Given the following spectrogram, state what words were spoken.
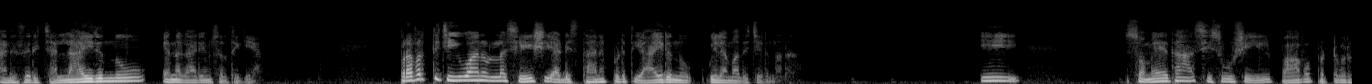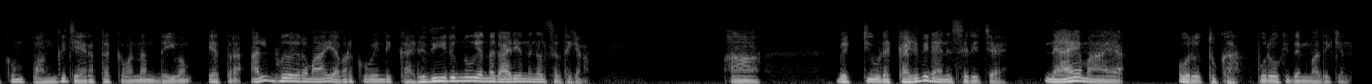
അനുസരിച്ചല്ലായിരുന്നു എന്ന കാര്യം ശ്രദ്ധിക്കുക. പ്രവൃത്തി ചെയ്യുവാനുള്ള ശേഷി അടിസ്ഥാനപ്പെടുത്തിയായിരുന്നു വിലമതിച്ചിരുന്നത് ഈ സ്വമേധാ ശുശ്രൂഷയിൽ പാവപ്പെട്ടവർക്കും പങ്കുചേരത്തക്കവണ്ണം ദൈവം എത്ര അത്ഭുതകരമായി അവർക്കു വേണ്ടി കരുതിയിരുന്നു എന്ന കാര്യം നിങ്ങൾ ശ്രദ്ധിക്കണം. ആ വ്യക്തിയുടെ കഴിവിനനുസരിച്ച് ന്യായമായ ഒരു തുക പുരോഹിതൻ മതിക്കുന്നു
